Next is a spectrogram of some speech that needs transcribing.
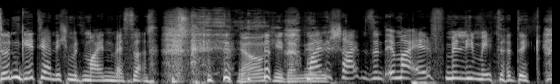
Dünn geht ja nicht mit meinen Messern. Ja, okay, dann. Meine Scheiben sind immer elf Millimeter dick.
